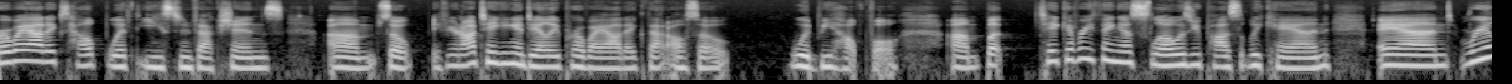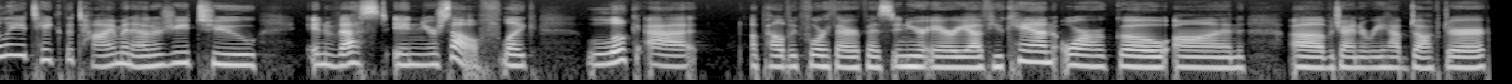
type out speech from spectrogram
Probiotics help with yeast infections. Um, so, if you're not taking a daily probiotic, that also would be helpful. Um, but take everything as slow as you possibly can and really take the time and energy to invest in yourself. Like, look at a pelvic floor therapist in your area if you can, or go on a vagina rehab doctor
